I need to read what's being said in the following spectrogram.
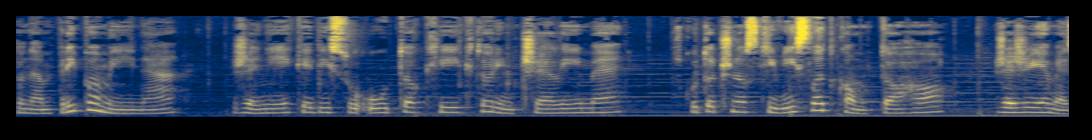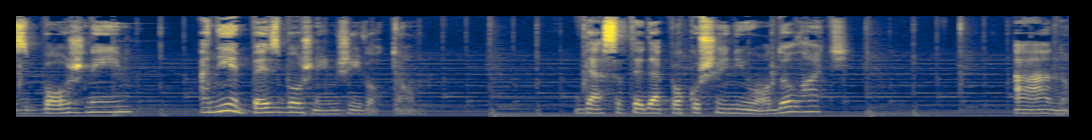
To nám pripomína, že niekedy sú útoky, ktorým čelíme, v skutočnosti výsledkom toho, že žijeme s božným a nie bezbožným životom. Dá sa teda pokušeniu odolať? Áno,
